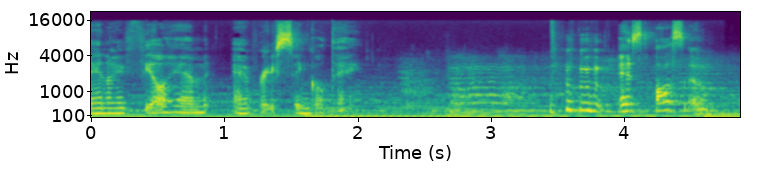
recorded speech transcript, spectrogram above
and I feel him every single day. it's awesome.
